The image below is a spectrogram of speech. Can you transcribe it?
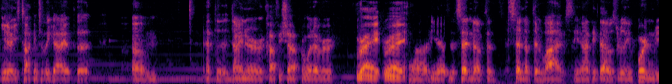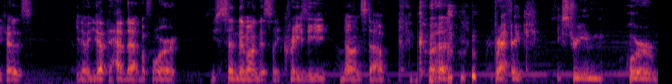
you know he's talking to the guy at the um at the diner or coffee shop or whatever. Right, right. uh, you know, setting up the setting up their lives. You know, I think that was really important because, you know, you have to have that before you send them on this like crazy nonstop, graphic, extreme horror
